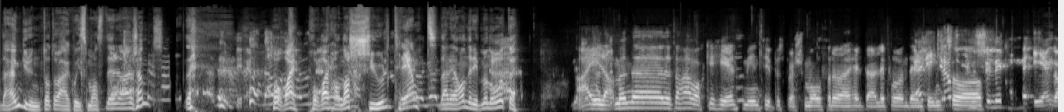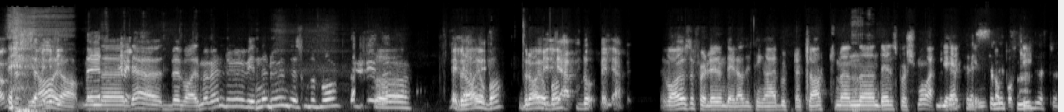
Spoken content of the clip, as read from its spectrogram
det er en grunn til at du er quizmaster, har jeg skjønt. Håvard, Håvard han har skjult trent. Det er det han driver med nå, vet du. Nei da, men uh, dette her var ikke helt min type spørsmål, for å være helt ærlig på en del Jeg ting. liker at Så unnskyldning kommer med én gang. Jeg ja, ja, men Det- eh, det- det er, bevar meg vel. Du vinner, du. Det skal du få. Så bra jobba. Bra jobba. Veldig happy. Det var jo selvfølgelig en del av de tinga jeg burde klart, men eh, en del spørsmål er ikke helt min kapp tid, vet du.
